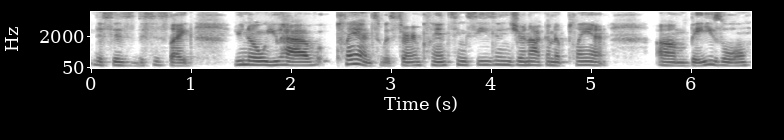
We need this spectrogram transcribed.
This is this is like, you know, you have plants with certain planting seasons. You're not going to plant um, basil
